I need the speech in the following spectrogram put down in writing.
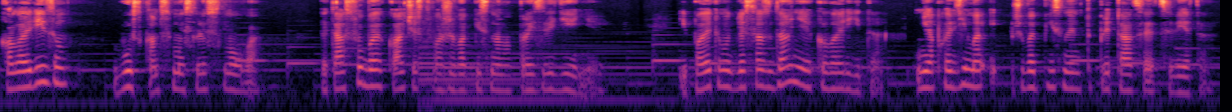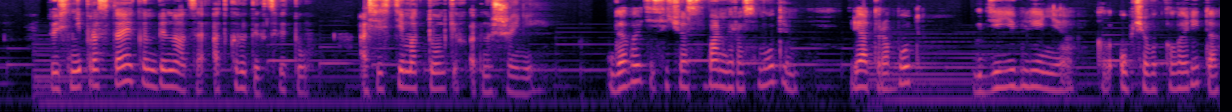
Колоризм в узком смысле слова – это особое качество живописного произведения. И поэтому для создания колорита необходима живописная интерпретация цвета, то есть не простая комбинация открытых цветов, а система тонких отношений. Давайте сейчас с вами рассмотрим ряд работ, где явление общего колорита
